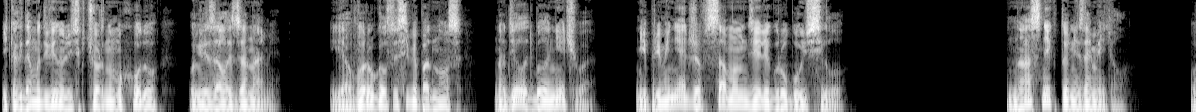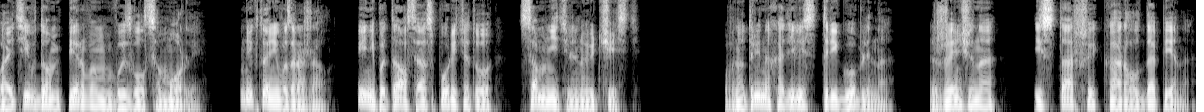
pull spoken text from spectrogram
и когда мы двинулись к черному ходу, увязалась за нами. Я выругался себе под нос, но делать было нечего. Не применять же в самом деле грубую силу. Нас никто не заметил. Войти в дом первым вызвался Морли. Никто не возражал и не пытался оспорить эту сомнительную честь. Внутри находились три гоблина, женщина и старший Карл Допена.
